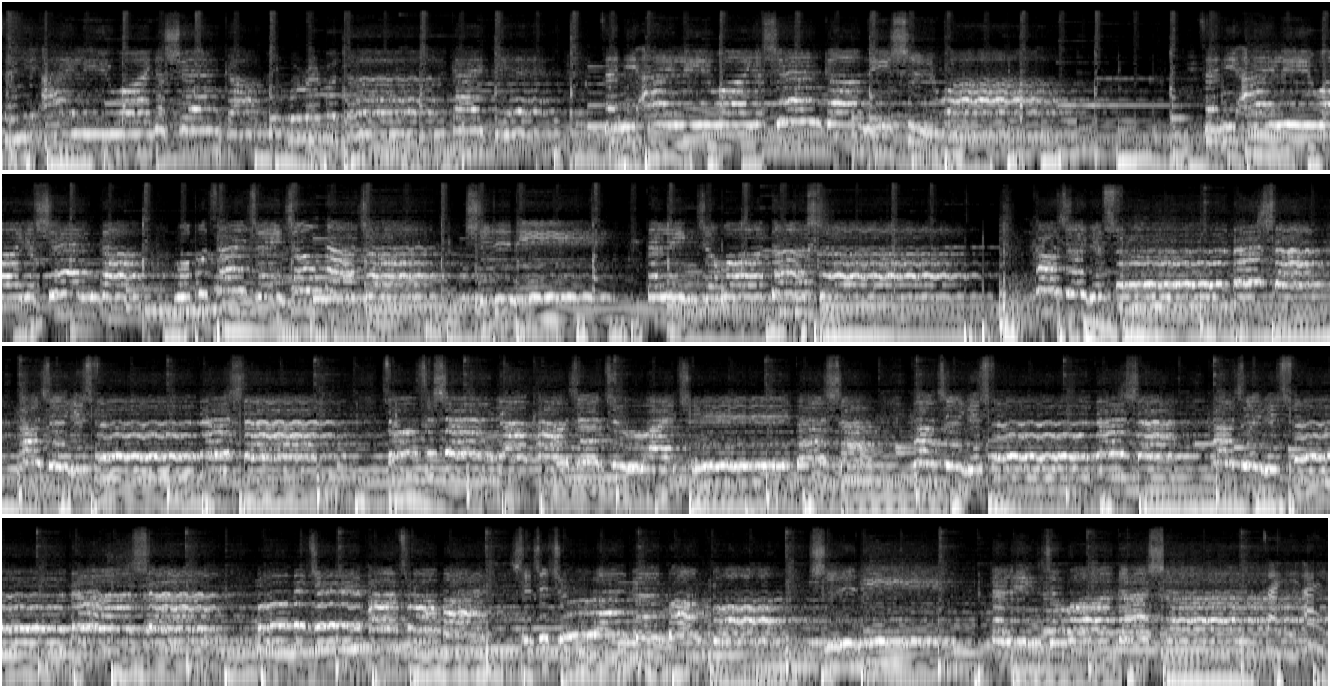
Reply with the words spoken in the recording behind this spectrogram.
在你爱里，我要宣告我软弱的改变，在你爱。宣告你是王，在你爱里，我要宣告，我不再追踪大船，是你带领着我的神，靠着耶稣的山，靠着耶稣主恩更广阔，是你带领着我的生。在你爱里，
